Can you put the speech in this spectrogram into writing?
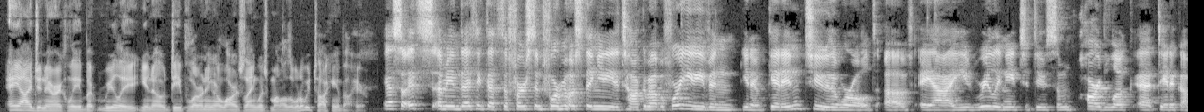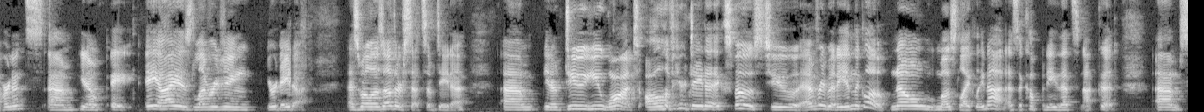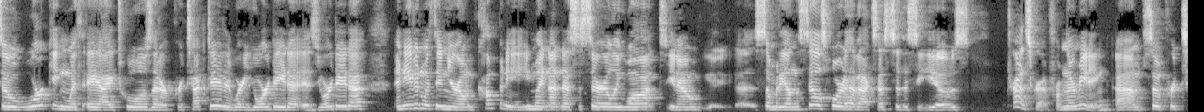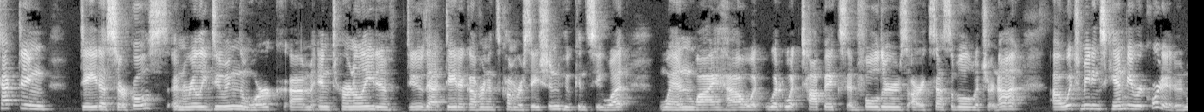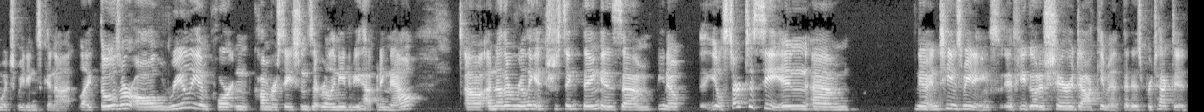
AI generically, but really, you know, deep learning or large language models. What are we talking about here? Yeah, so it's I mean, I think that's the first and foremost thing you need to talk about before you even, you know, get into the world of AI. You really need to do some hard look at data governance. Um, you know, AI is leveraging your data as well as other sets of data. Um, you know, do you want all of your data exposed to everybody in the globe? No, most likely not. As a company, that's not good. Um, so, working with AI tools that are protected and where your data is your data, and even within your own company, you might not necessarily want, you know, somebody on the sales floor to have access to the CEO's transcript from their meeting. Um, so, protecting data circles and really doing the work um, internally to do that data governance conversation. Who can see what, when, why, how, what, what, what topics and folders are accessible, which are not uh, which meetings can be recorded and which meetings cannot. Like those are all really important conversations that really need to be happening now. Uh, another really interesting thing is, um, you know, you'll start to see in, um, you know, in Teams meetings, if you go to share a document that is protected,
